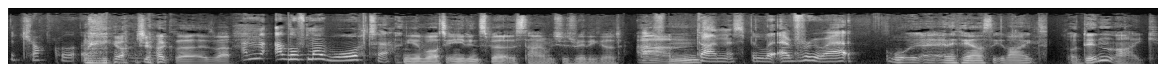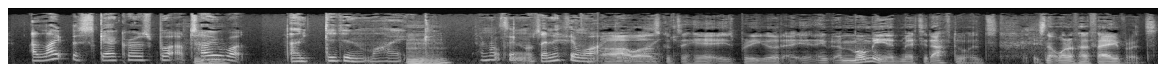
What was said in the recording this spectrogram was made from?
the chocolate. you got chocolate as well. and I love my water. And you bought it and you didn't spill it this time, which was really good. And Time I spill it everywhere. what, anything else that you liked or didn't like? I like the scarecrows, but I'll tell you what I didn't like. Mm-hmm. I don't think there was anything what I Ah, didn't well, like. that's good to hear. It is pretty good. It- it- And Mummy admitted afterwards it's not one of her favourites,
